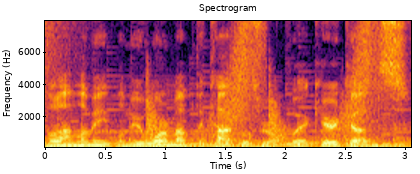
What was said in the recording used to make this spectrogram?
Hold on, let me let me warm up the cockles real quick. Here it comes.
